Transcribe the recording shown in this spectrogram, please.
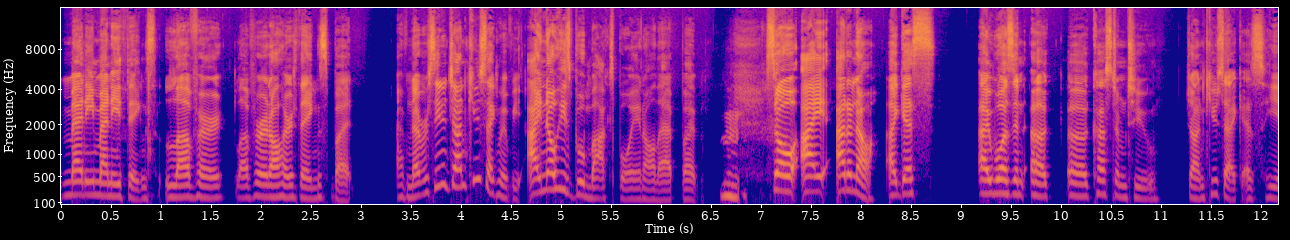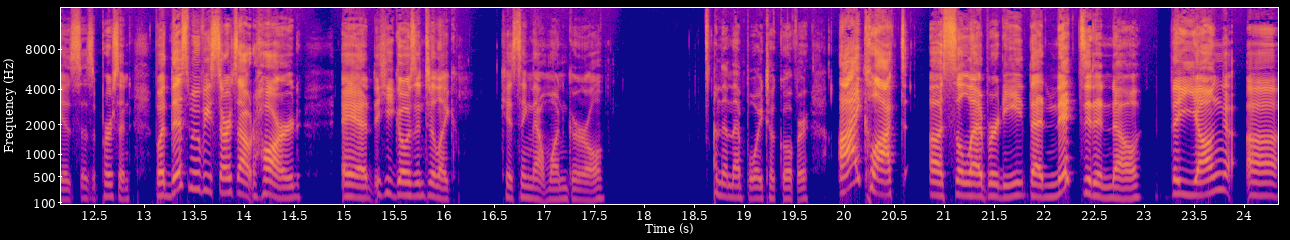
many many things. Love her, love her and all her things, but I've never seen a John Cusack movie. I know he's Boombox Boy and all that, but Mm. so I I don't know. I guess I wasn't uh, accustomed to John Cusack as he is as a person. But this movie starts out hard, and he goes into like kissing that one girl, and then that boy took over. I clocked a celebrity that Nick didn't know. The young, uh,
